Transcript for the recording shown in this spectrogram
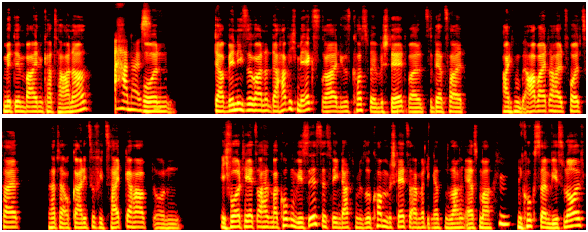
mit den beiden Katanas. Ah, nice. Und da bin ich sogar, da habe ich mir extra dieses Cosplay bestellt, weil zu der Zeit, ah, ich arbeite halt Vollzeit hatte auch gar nicht so viel Zeit gehabt. Und ich wollte jetzt auch erst mal gucken, wie es ist. Deswegen dachte ich mir so, komm, bestellst du einfach die ganzen Sachen erstmal Hm. und guckst dann, wie es läuft.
